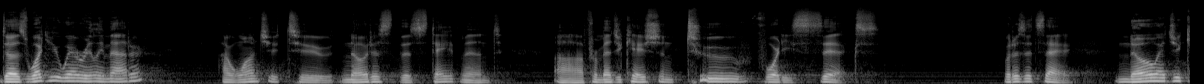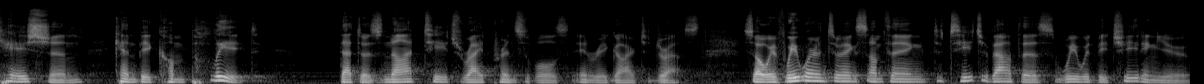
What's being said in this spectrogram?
Does what you wear really matter? I want you to notice this statement uh, from Education 246. What does it say? No education can be complete that does not teach right principles in regard to dress. So if we weren't doing something to teach about this, we would be cheating you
